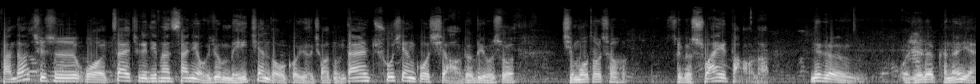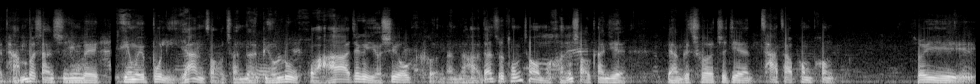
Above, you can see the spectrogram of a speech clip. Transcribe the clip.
反倒其实我在这个地方三年，我就没见到过有交通，当然出现过小的，比如说骑摩托车这个摔倒了，那个我觉得可能也谈不上是因为因为不礼让造成的，比如路滑啊，这个也是有可能的哈。但是通常我们很少看见。两个车之间擦擦碰碰，所以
